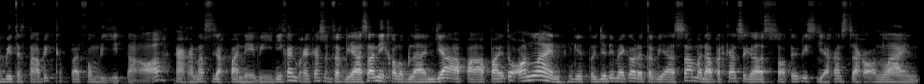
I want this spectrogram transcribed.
lebih tertarik ke platform digital karena sejak pandemi ini kan mereka sudah terbiasa nih kalau belanja apa-apa itu online gitu. Jadi mereka udah terbiasa mendapatkan segala sesuatu yang disediakan secara online.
